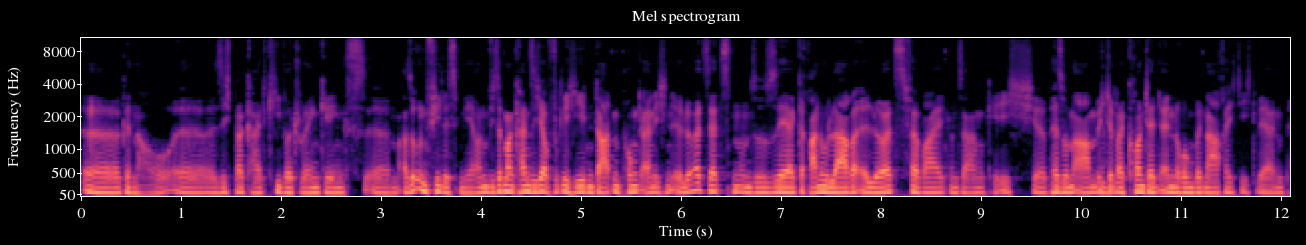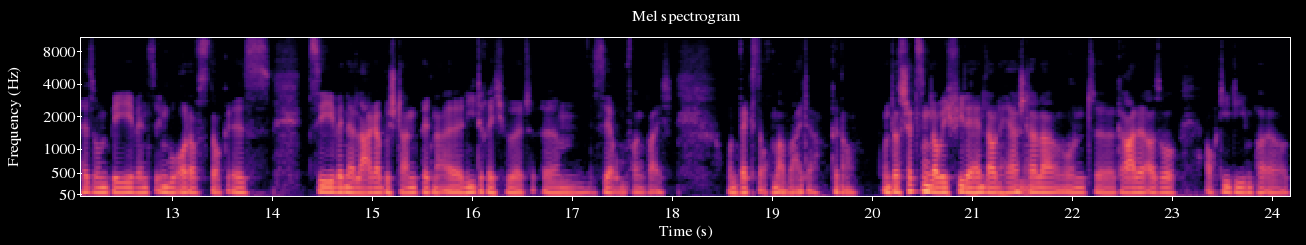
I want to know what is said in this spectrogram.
äh, genau, äh, Sichtbarkeit, Keyword-Rankings, ähm, also und vieles mehr. Und wie gesagt, man kann sich auf wirklich jeden Datenpunkt eigentlich in Alert setzen und so sehr granulare Alerts verwalten und sagen, okay, ich, äh, Person A möchte mhm. bei Content-Änderungen benachrichtigt werden, Person B, wenn es irgendwo out of stock ist, C, wenn der Lagerbestand äh, niedrig wird. Ähm, ist sehr umfangreich und wächst auch immer weiter, genau. Und das schätzen, glaube ich, viele Händler und Hersteller ja. und äh, gerade also auch die, die ein paar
